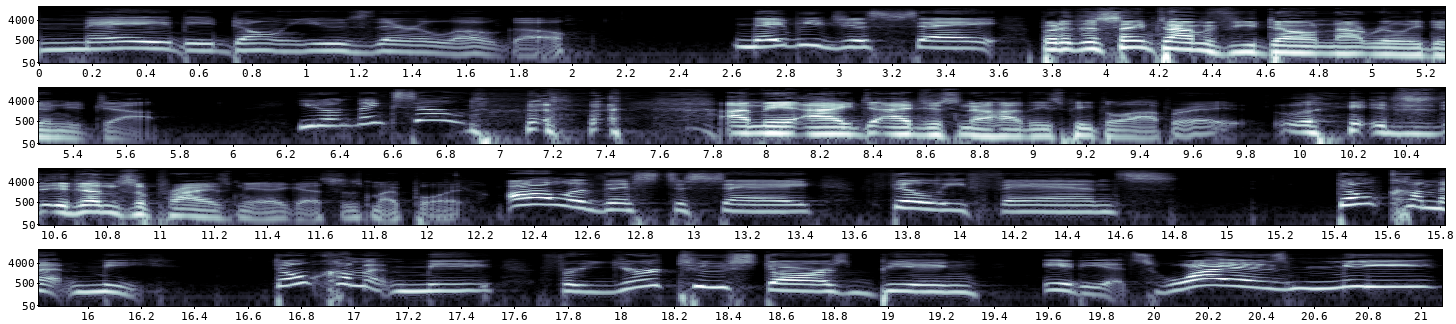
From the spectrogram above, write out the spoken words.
maybe don't use their logo. maybe just say, But at the same time, if you don't, not really doing your job. "You don't think so?" I mean, I, I just know how these people operate. It's it doesn't surprise me. I guess is my point. All of this to say, Philly fans, don't come at me. Don't come at me for your two stars being idiots. Why is me,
